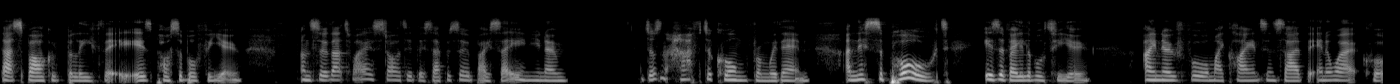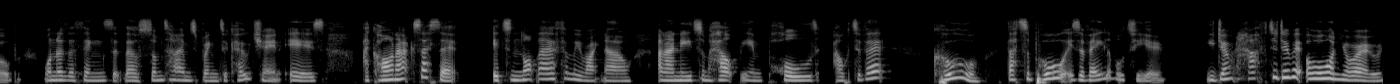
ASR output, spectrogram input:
that spark of belief that it is possible for you. And so that's why I started this episode by saying, you know, it doesn't have to come from within. And this support is available to you. I know for my clients inside the Inner Work Club, one of the things that they'll sometimes bring to coaching is I can't access it. It's not there for me right now, and I need some help being pulled out of it. Cool. That support is available to you. You don't have to do it all on your own.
